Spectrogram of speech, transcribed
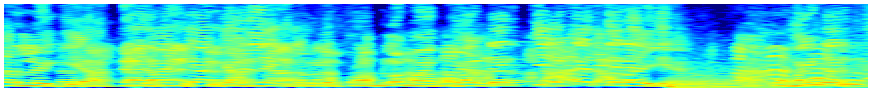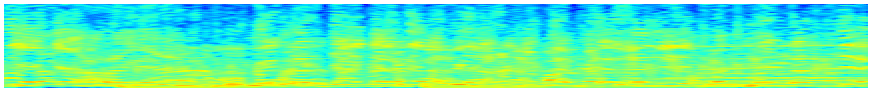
कर लेगी हाँ? क्या क्या कर ले तेरे को प्रॉब्लम है मैं क्या डरती है क्या रही है। मैं डरती है क्या? रही है। मैं डरती है क्या तेरे से? बात कर लेगी। मैं डरती है।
